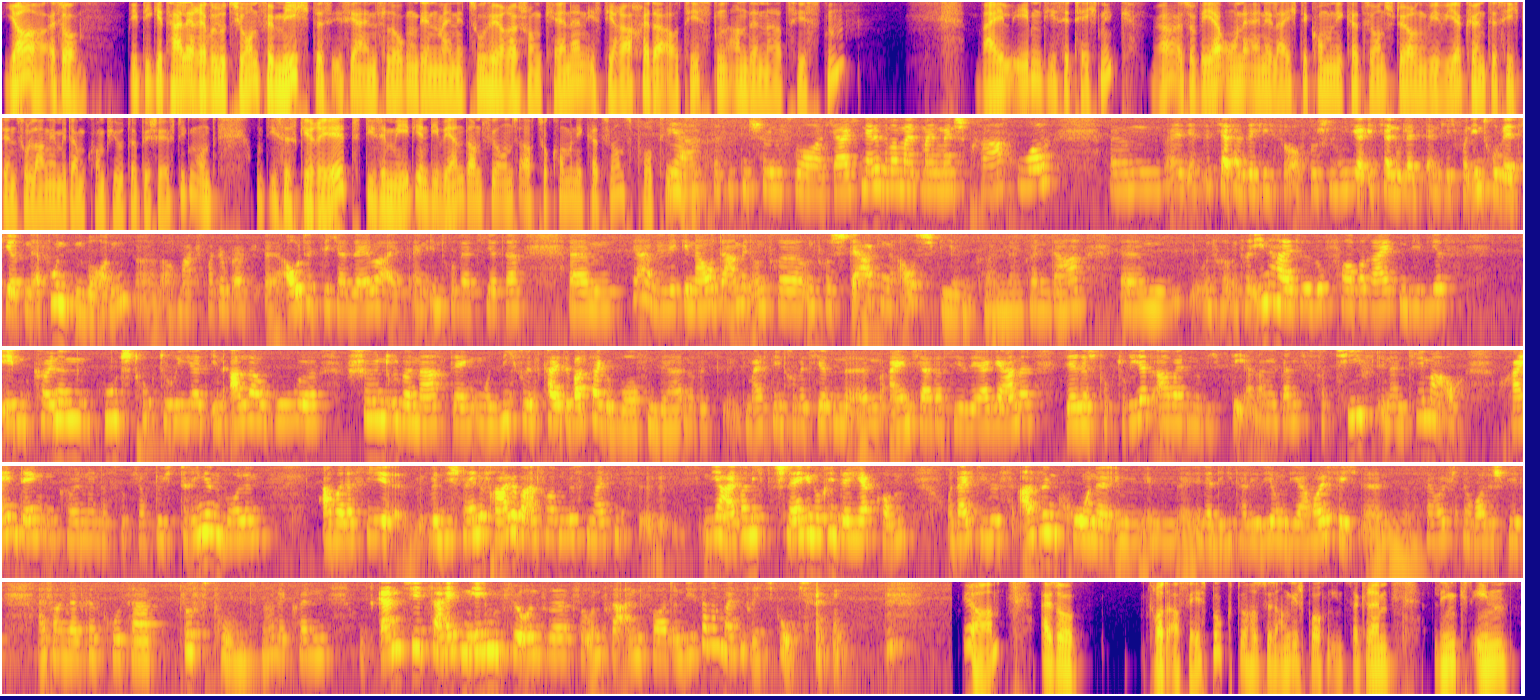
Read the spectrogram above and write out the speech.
Ja, also die digitale Revolution für mich, das ist ja ein Slogan, den meine Zuhörer schon kennen, ist die Rache der Autisten an den Narzissten weil eben diese Technik, ja, also wer ohne eine leichte Kommunikationsstörung wie wir könnte sich denn so lange mit einem Computer beschäftigen und, und dieses Gerät, diese Medien, die werden dann für uns auch zur Kommunikationsprothese. Ja, das ist ein schönes Wort. Ja, ich nenne es immer mein, mein, mein Sprachrohr. Ähm, es ist ja tatsächlich so, auch Social Media ist ja nun letztendlich von Introvertierten erfunden worden. Also auch Mark Zuckerberg äh, outet sich ja selber als ein Introvertierter. Ähm, ja, wie wir genau damit unsere, unsere Stärken ausspielen können. Wir können da ähm, unsere, unsere Inhalte so vorbereiten, wie wir es eben können, gut strukturiert, in aller Ruhe, schön drüber nachdenken und nicht so ins kalte Wasser geworfen werden. Also die meisten Introvertierten ähm, eint ja, dass sie sehr gerne sehr, sehr strukturiert arbeiten und sich sehr lange ganz vertieft in ein Thema auch reindenken können und das wirklich auch durchdringen wollen. aber dass sie, wenn sie schnell eine Frage beantworten müssen, meistens äh, ja, einfach nicht schnell genug hinterherkommen. Und da ist dieses Asynchrone im, im, in der Digitalisierung, die ja häufig, äh, ja häufig eine Rolle spielt, einfach ein ganz, ganz großer Pluspunkt. Ne? Wir können uns ganz viel Zeit nehmen für unsere, für unsere Antwort und die ist dann auch meistens richtig gut. ja, also gerade auf Facebook, du hast es angesprochen, Instagram, LinkedIn.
